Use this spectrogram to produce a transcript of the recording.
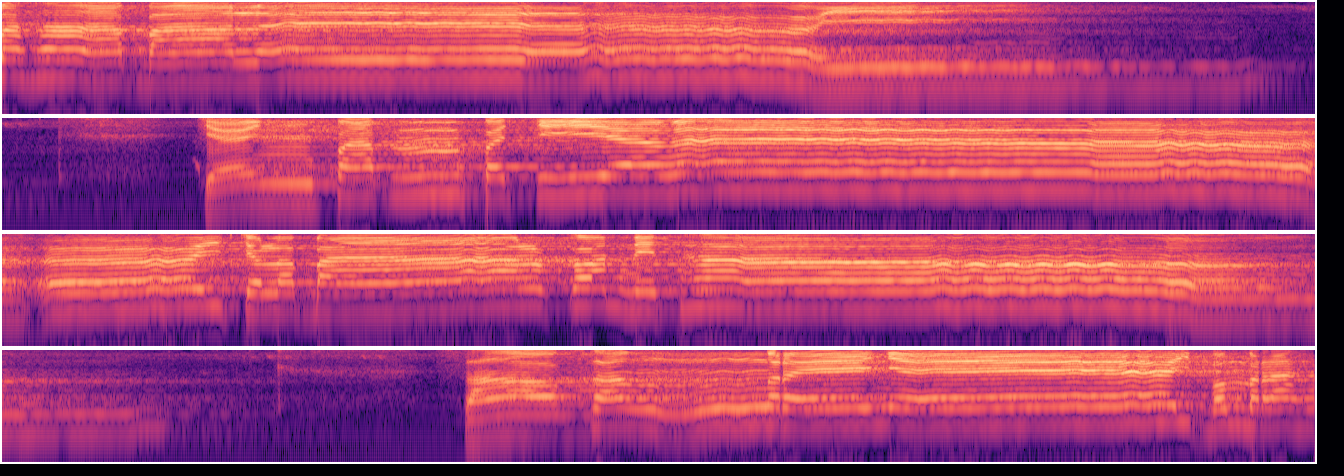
មហាបាលេ ចេញបាប់បជាងអើយចលបាលកនិថាសោកសង្រេញេបំរាំង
